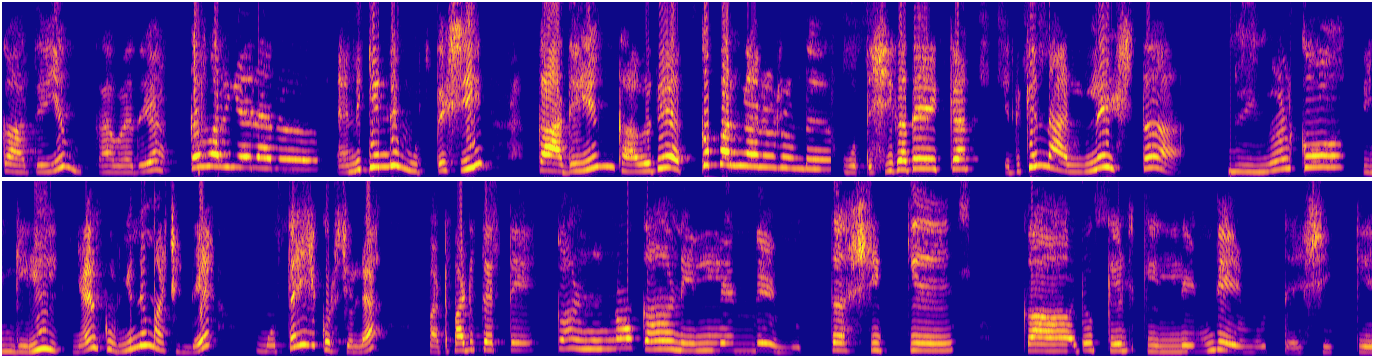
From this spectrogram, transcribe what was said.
കഥയും കവിതയൊക്കെ പറഞ്ഞുതരാറ് എനിക്ക് എന്റെ മുത്തശ്ശി കഥയും കവിതയും ഒക്കെ പറഞ്ഞുതരാറുണ്ട് മുത്തശ്ശി കഥ കേൾക്കാൻ എനിക്ക് നല്ല ഇഷ്ടാ. നിങ്ങൾക്കോ? എങ്കിൽ ഞാൻ കുഞ്ഞിന് മാഷിന്റെ മുത്തശ്ശിയെ കുറിച്ചുള്ള പാട്ട് പാടിത്തരട്ടെ. കണ്ണു കാണില്ലെന്റെ മുത്തശ്ശിക്ക് കാതു കേൾക്കില്ലെന്റെ മുത്തശ്ശിക്ക്.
